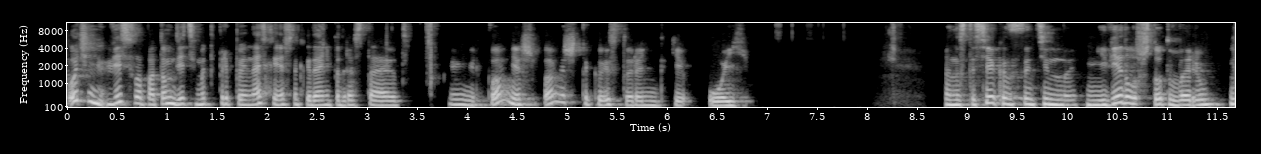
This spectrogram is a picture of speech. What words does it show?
очень весело потом детям это припоминать, конечно, когда они подрастают. Помнишь, помнишь такую историю? Они такие, ой, Анастасия Константиновна, не ведал, что творю.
